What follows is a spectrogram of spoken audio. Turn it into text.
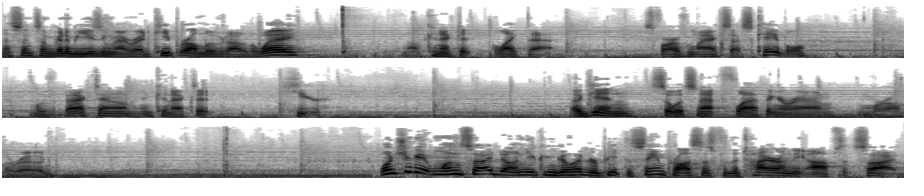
Now since I'm going to be using my red keeper, I'll move it out of the way and I'll connect it like that. As far as my excess cable, move it back down and connect it here. Again, so it's not flapping around when we're on the road. Once you get one side done, you can go ahead and repeat the same process for the tire on the opposite side.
